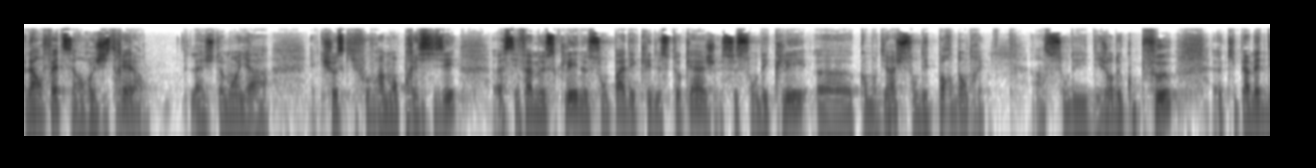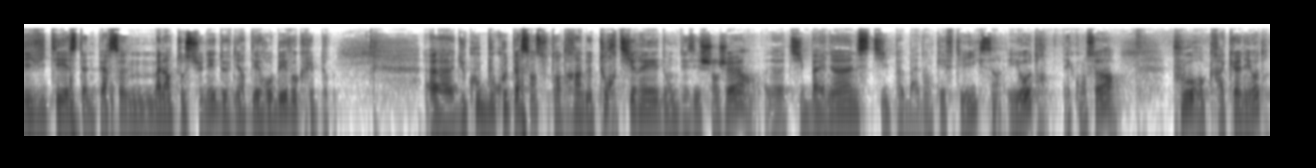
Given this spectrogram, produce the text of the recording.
Là en fait c'est enregistré alors Là, justement, il y a, quelque chose qu'il faut vraiment préciser. Euh, ces fameuses clés ne sont pas des clés de stockage, ce sont des clés, euh, comment dirais-je, ce sont des portes d'entrée. Hein, ce sont des, genres de coupe-feu euh, qui permettent d'éviter à certaines personnes mal intentionnées de venir dérober vos cryptos. du coup, beaucoup de personnes sont en train de tout retirer donc des échangeurs type Binance, type bah, donc FTX et autres, des consorts, pour Kraken et autres,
